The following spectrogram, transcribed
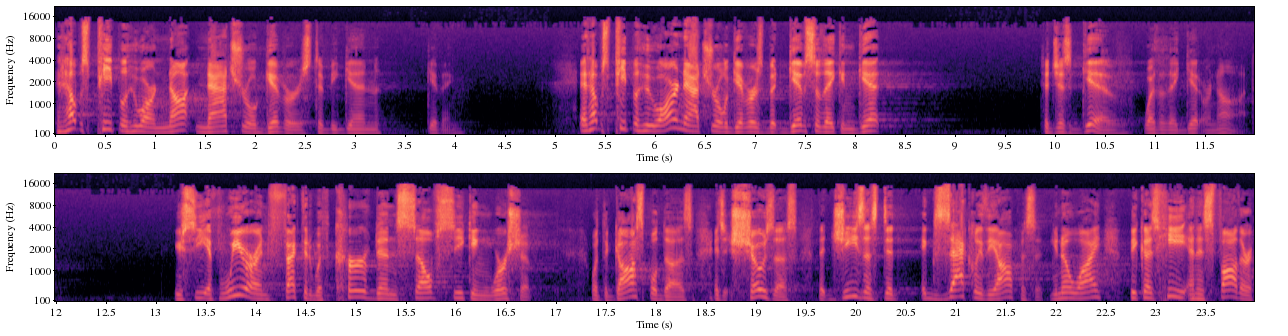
It helps people who are not natural givers to begin giving. It helps people who are natural givers but give so they can get to just give whether they get or not. You see, if we are infected with curved in, self seeking worship, what the gospel does is it shows us that Jesus did exactly the opposite. You know why? Because he and his Father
